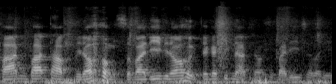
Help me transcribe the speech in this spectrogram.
พันพันทำพี่น้องสบายดีพี่น้องเจอกันคลิปหน้าพี่น้องสบายดีสบายดี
